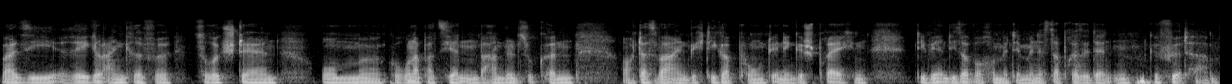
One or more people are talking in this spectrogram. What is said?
weil sie Regeleingriffe zurückstellen, um äh, Corona-Patienten behandeln zu können. Auch das war ein wichtiger Punkt in den Gesprächen, die wir in dieser Woche mit dem Ministerpräsidenten geführt haben.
